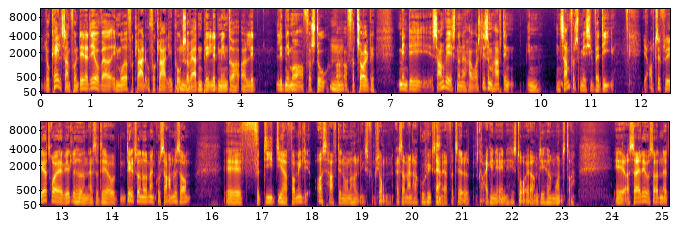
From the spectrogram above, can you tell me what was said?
lokalsamfund? Det der det har jo været en måde at forklare det uforklarlige på, mm. så verden blev lidt mindre og lidt, lidt nemmere at forstå mm. og, og fortolke. Men det, savnvæsenerne har jo også ligesom haft en, en, en samfundsmæssig værdi. Ja, op til flere, tror jeg i virkeligheden. Altså, det har jo dels været noget, man kunne samles om. Øh, fordi de har formentlig også haft en underholdningsfunktion. Altså man har kunne hygge sig ja. med at fortælle skrækindjagende historier om de her monstre. Øh, og så er det jo sådan, at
